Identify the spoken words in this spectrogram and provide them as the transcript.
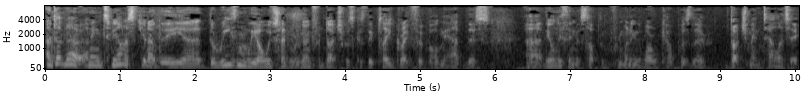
I don't know. I mean, to be honest, you know, the uh, the reason we always said we were going for Dutch was because they played great football and they had this. Uh, the only thing that stopped them from winning the World Cup was their Dutch mentality.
